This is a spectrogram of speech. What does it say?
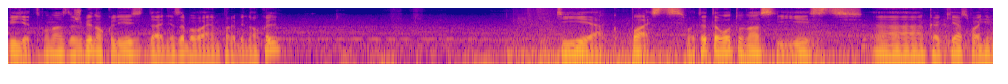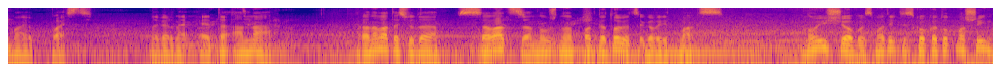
видит. У нас даже бинокль есть, да, не забываем про бинокль. Так, пасть. Вот это вот у нас есть, э, как я понимаю, пасть. Наверное, это она. Рановато сюда соваться, нужно подготовиться, говорит Макс. Ну еще бы, смотрите, сколько тут машин.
